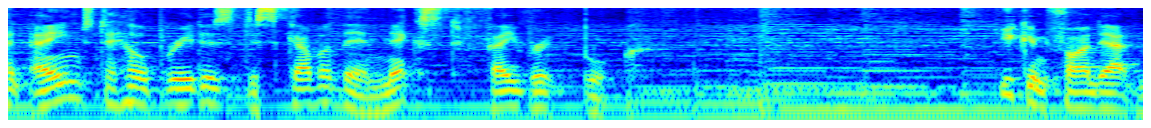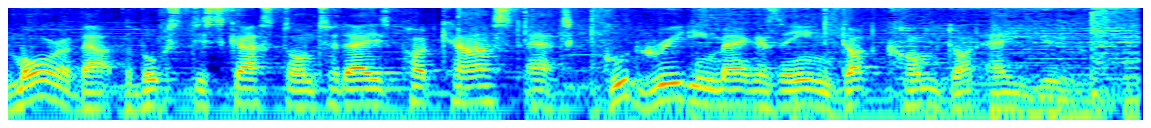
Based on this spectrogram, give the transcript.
and aims to help readers discover their next favourite book. You can find out more about the books discussed on today's podcast at goodreadingmagazine.com.au.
